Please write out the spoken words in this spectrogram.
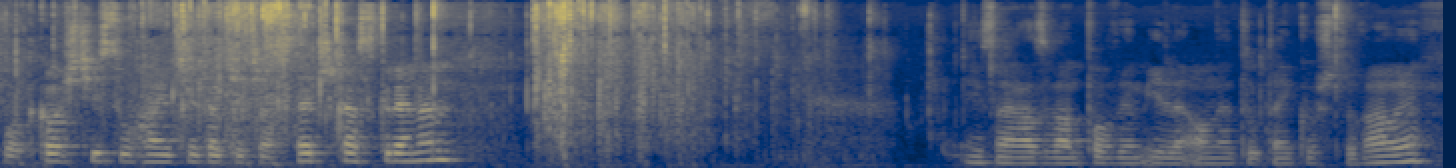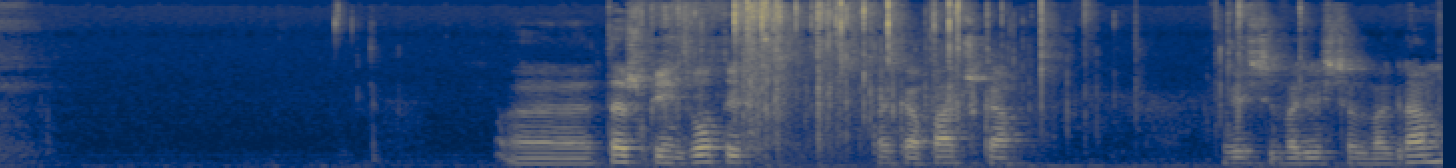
Słodkości, słuchajcie, takie ciasteczka z kremem. I zaraz Wam powiem, ile one tutaj kosztowały. E, też 5 zł. Taka paczka. 222 gram.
